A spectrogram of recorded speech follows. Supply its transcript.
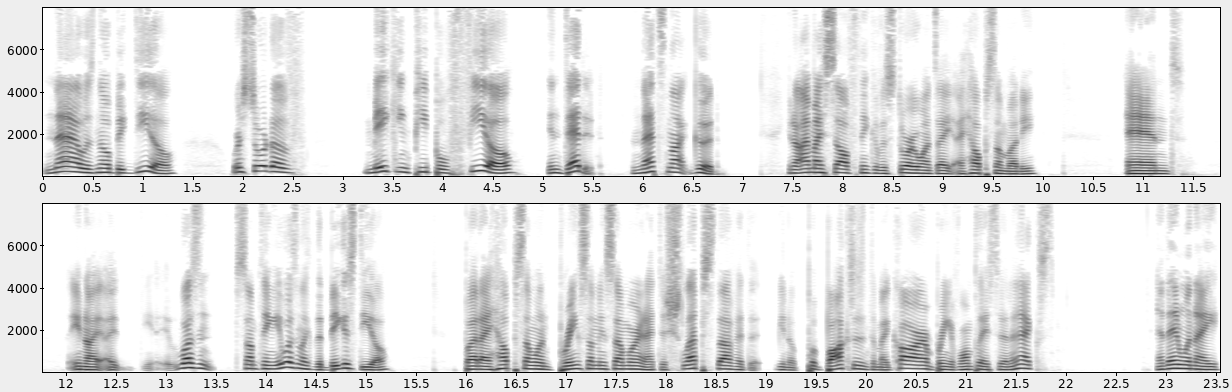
now is no big deal, we're sort of making people feel indebted. And that's not good. You know, I myself think of a story once I, I helped somebody and you know, I, I, it wasn't something. It wasn't like the biggest deal, but I helped someone bring something somewhere, and I had to schlep stuff. I had to you know put boxes into my car and bring it from one place to the next. And then when I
